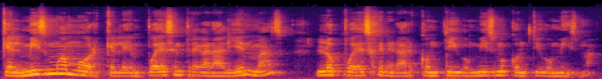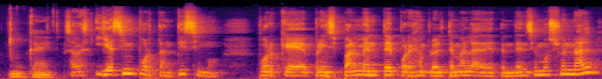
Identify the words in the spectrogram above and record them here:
que el mismo amor que le puedes entregar a alguien más, lo puedes generar contigo mismo, contigo misma. ¿Sabes? Y es importantísimo, porque principalmente, por ejemplo, el tema de la dependencia emocional,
